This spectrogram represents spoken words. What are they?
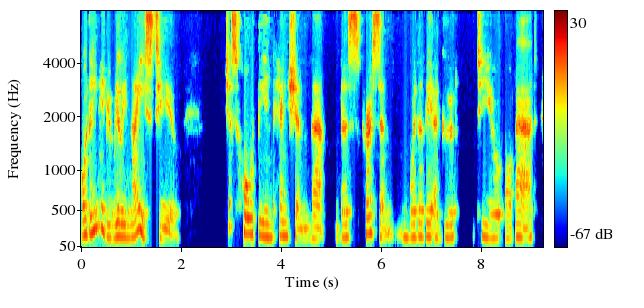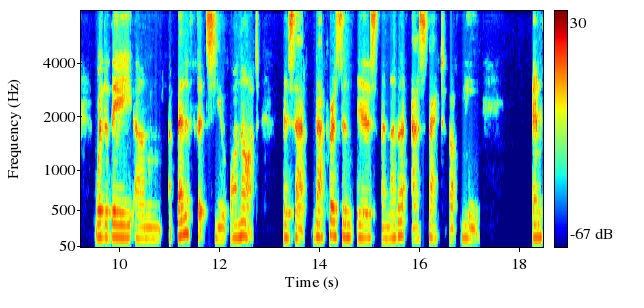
or they may be really nice to you. Just hold the intention that this person, whether they are good to you or bad, whether they um, benefits you or not, is that that person is another aspect of me and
